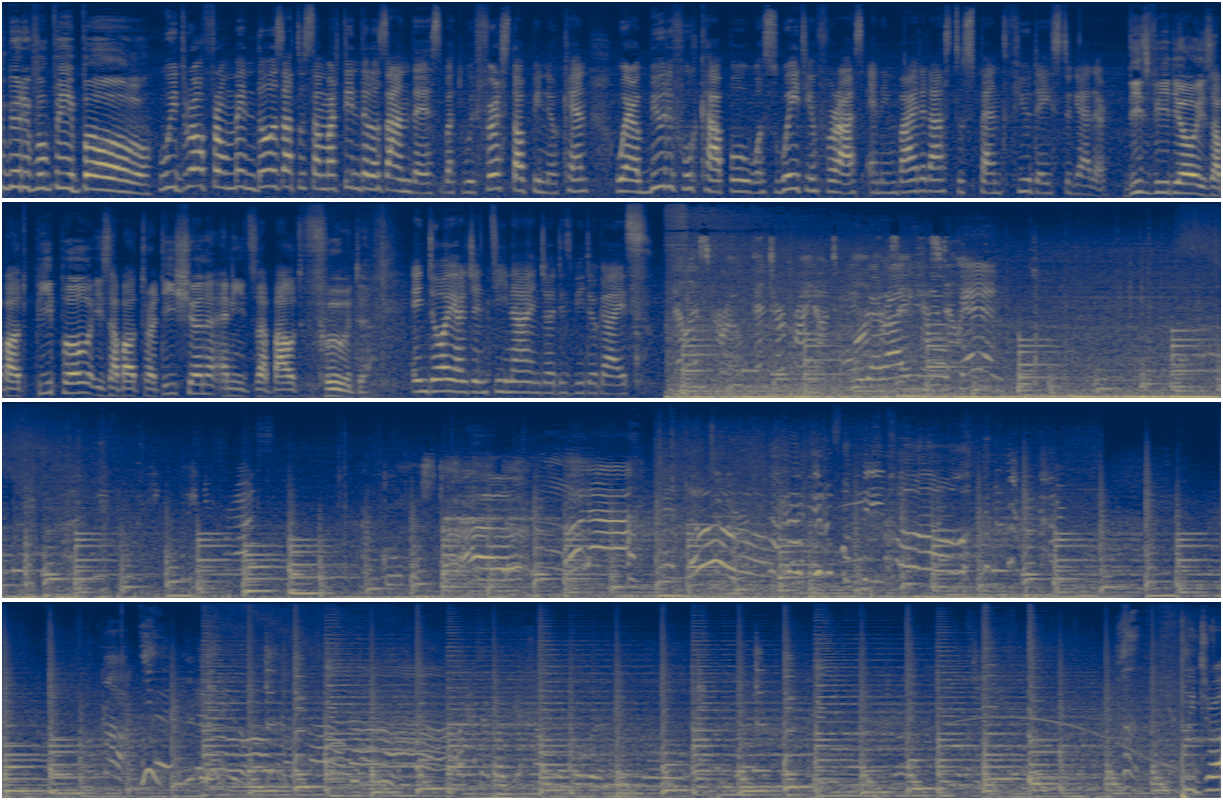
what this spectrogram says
morning, beautiful people! We drove from Mendoza to San Martin de los Andes, but we first stopped in Neuquén, where a beautiful couple was waiting for us and invited us to spend a few days together. This video is about people, is about tradition, and it's about food. Enjoy Argentina, enjoy this video guys. Delestro, then turn right onto Juan We're Jose in Castelli. Neuquén. Waiting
